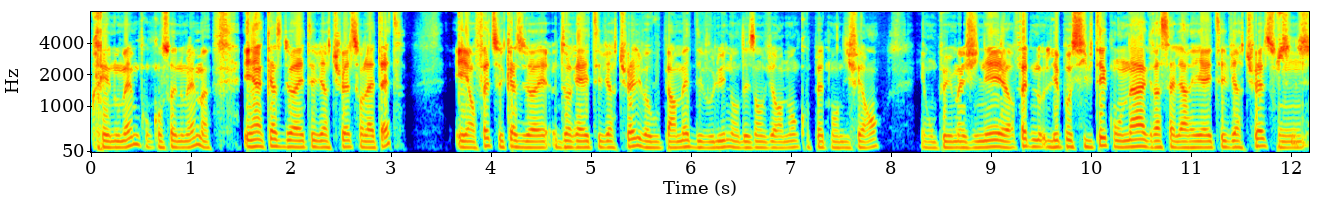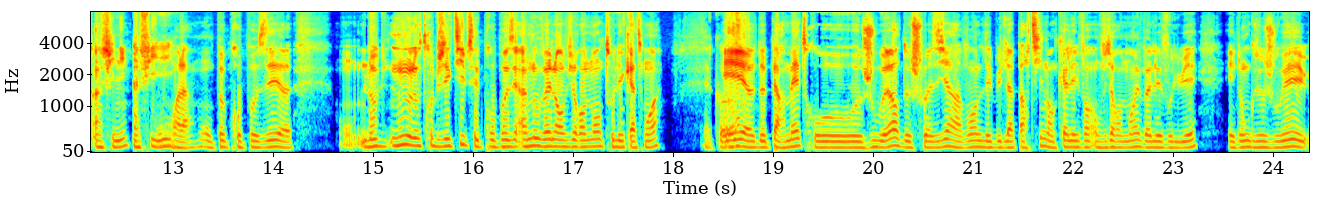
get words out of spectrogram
crée nous-mêmes, qu'on conçoit nous-mêmes, et un casque de réalité virtuelle sur la tête. Et en fait, ce casque de, réalité virtuelle, il va vous permettre d'évoluer dans des environnements complètement différents. Et on peut imaginer, en fait, les possibilités qu'on a grâce à la réalité virtuelle sont infinies. Infinies. Voilà, on peut proposer. nous, notre objectif, c'est de proposer un nouvel environnement tous les quatre mois et euh, de permettre aux joueurs de choisir avant le début de la partie dans quel environnement ils veulent évoluer. Et donc de jouer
